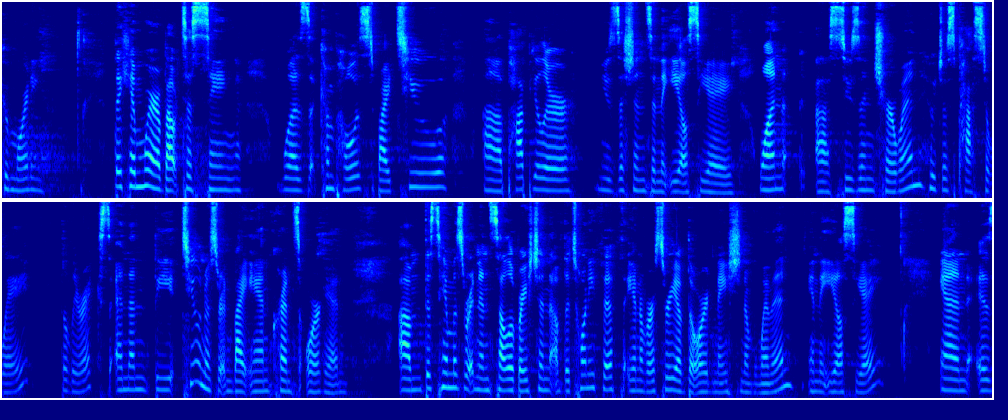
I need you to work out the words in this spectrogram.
Good morning. The hymn we're about to sing was composed by two uh, popular musicians in the ELCA. One, uh, Susan Cherwien, who just passed away, the lyrics, and then the tune was written by Anne Krentz Organ. Um, this hymn was written in celebration of the 25th anniversary of the ordination of women in the ELCA and is,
